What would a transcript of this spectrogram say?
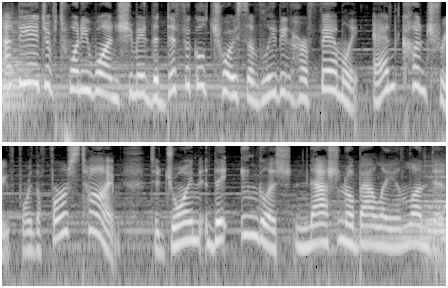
At the age of 21, she made the difficult choice of leaving her family and country for the first time to join the English National Ballet in London.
